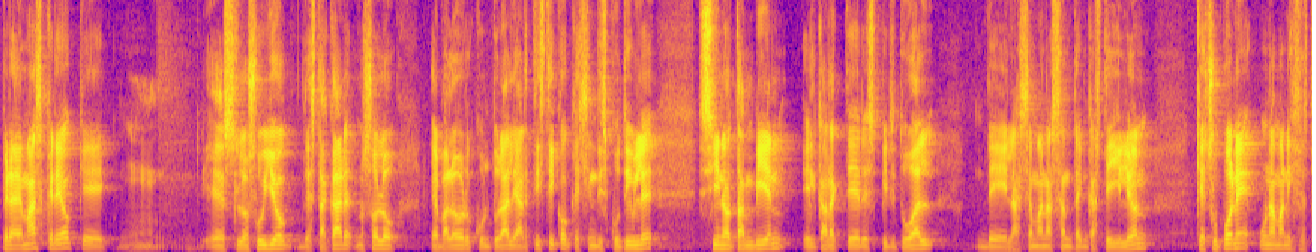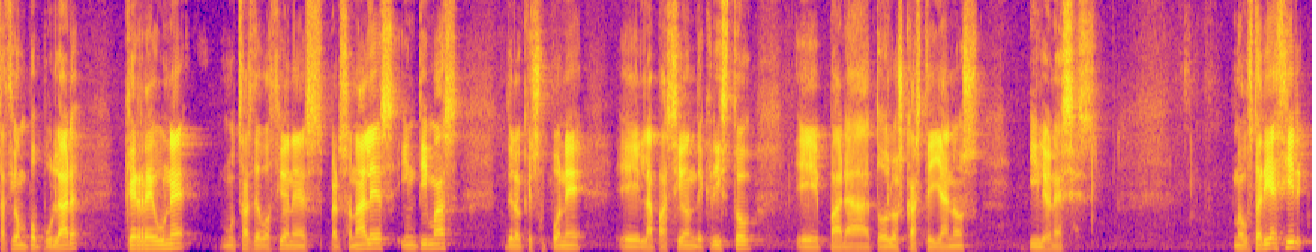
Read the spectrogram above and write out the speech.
Pero además creo que mm, es lo suyo destacar no solo el valor cultural y artístico, que es indiscutible, sino también el carácter espiritual de la Semana Santa en Castilla y León, que supone una manifestación popular que reúne muchas devociones personales, íntimas, de lo que supone eh, la pasión de Cristo eh, para todos los castellanos y leoneses. Me gustaría decir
